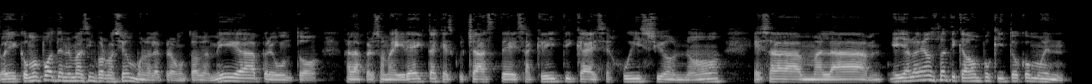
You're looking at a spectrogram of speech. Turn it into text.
Oye, ¿cómo puedo tener más información? Bueno, le pregunto a mi amiga, pregunto a la persona directa que escuchaste esa crítica, ese juicio, ¿no? Esa mala... Y ya lo habíamos platicado un poquito como en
